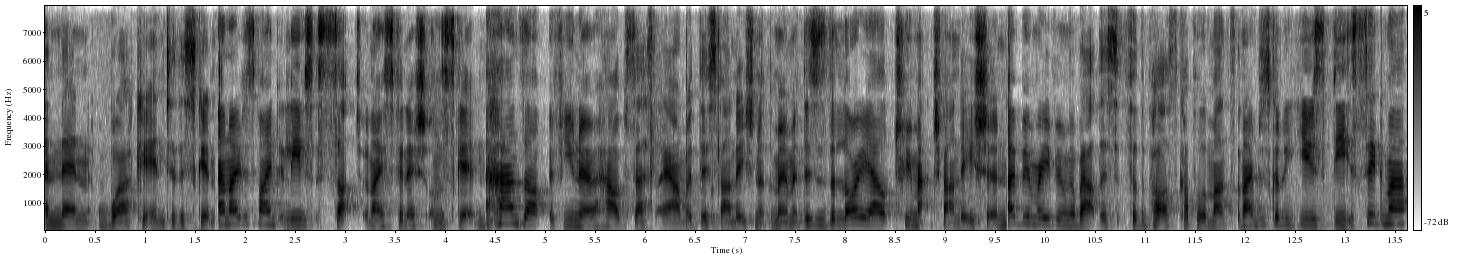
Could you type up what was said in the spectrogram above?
and then work it into the skin. And I just find it leaves such a nice finish on the skin. Hands up if you know how obsessed I am with this foundation at the moment. This is the L'Oreal True Match Foundation. I've been raving about this for the past couple of months and I'm just going to use the Sigma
